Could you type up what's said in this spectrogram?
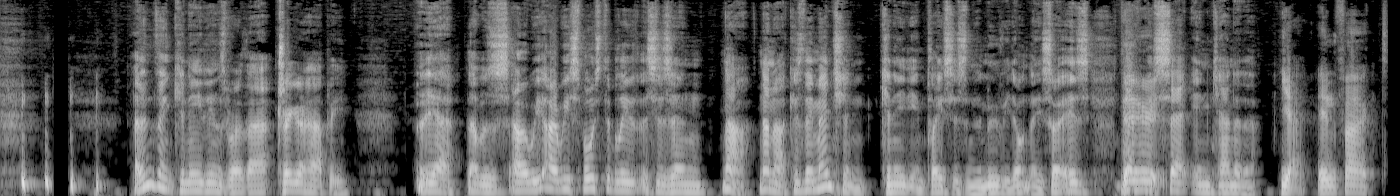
I didn't think Canadians were that trigger happy. But yeah, that was. Are we are we supposed to believe that this is in? Nah, no, no, because they mention Canadian places in the movie, don't they? So it is definitely set in Canada. Yeah, in fact,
